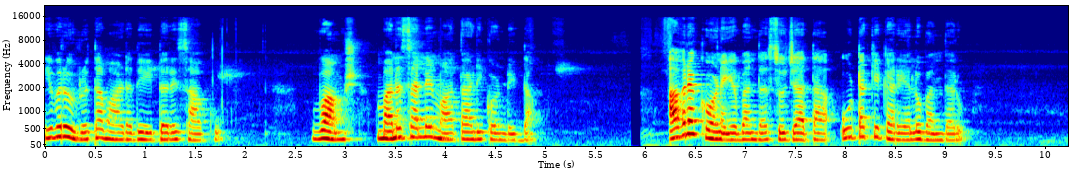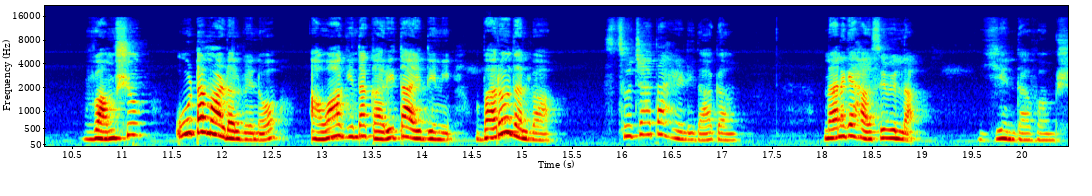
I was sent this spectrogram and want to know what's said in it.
ಇವರು ವೃತ ಮಾಡದೇ ಇದ್ದರೆ ಸಾಕು. ವಂಶ್ ಮನಸ್ಸಲ್ಲೇ ಮಾತಾಡಿಕೊಂಡಿದ್ದ. ಅವರ ಕೋಣೆಗೆ ಬಂದ ಸುಜಾತ ಊಟಕ್ಕೆ ಕರೆಯಲು ಬಂದರು. ವಂಶು, ಊಟ ಮಾಡಲ್ವೇನೋ? ಅವಾಗಿಂದ ಕರಿತಾ ಇದ್ದೀನಿ. ಬರೋದಲ್ವಾ? ಸುಜಾತ ಹೇಳಿದಾಗ, ನನಗೆ ಹಸಿವಿಲ್ಲ. ಎಂದ ವಂಶ್.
